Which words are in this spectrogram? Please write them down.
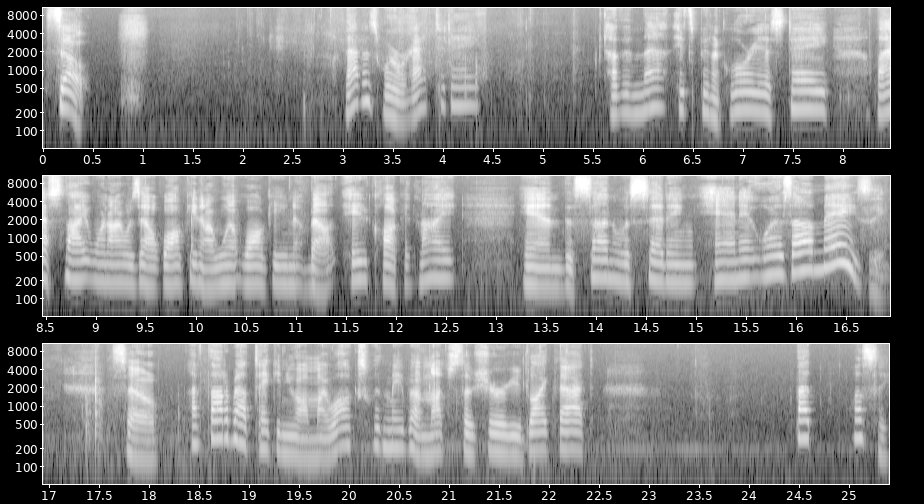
So, that is where we're at today. Other than that, it's been a glorious day. Last night when I was out walking, I went walking about 8 o'clock at night, and the sun was setting, and it was amazing. So, I've thought about taking you on my walks with me, but I'm not so sure you'd like that. But, we'll see.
